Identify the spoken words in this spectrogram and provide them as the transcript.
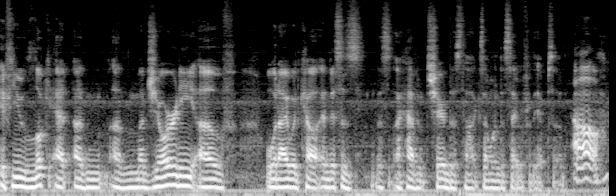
if you look at a, a majority of what I would call, and this is this, I haven't shared this thought because I wanted to save it for the episode. Oh,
